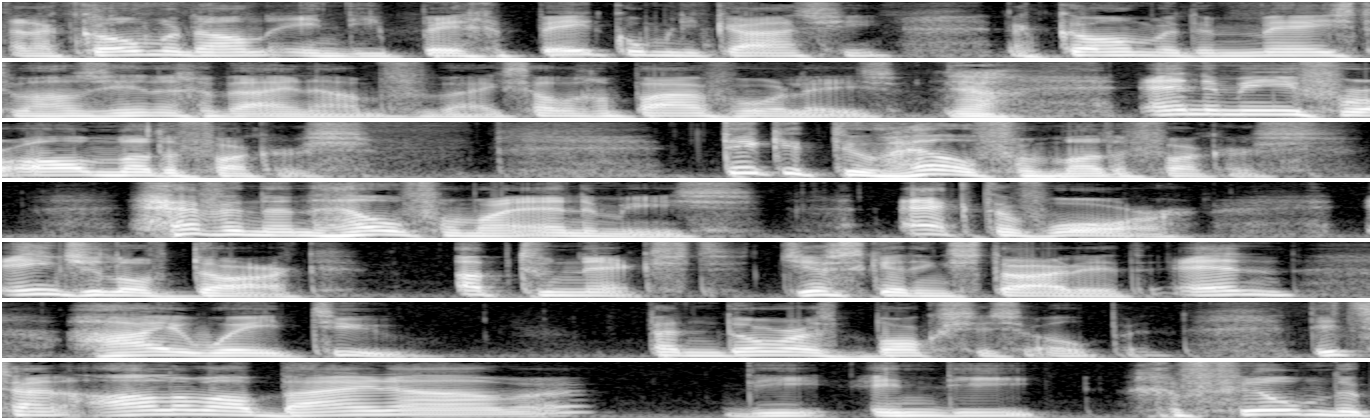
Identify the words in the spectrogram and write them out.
En dan komen dan in die PGP-communicatie... dan komen de meest waanzinnige bijnamen voorbij. Ik zal er een paar voorlezen. Ja. Enemy for all motherfuckers. Ticket to hell for motherfuckers. Heaven and hell for my enemies. Act of war. Angel of dark. Up to next. Just getting started. En Highway 2. Pandora's box is open. Dit zijn allemaal bijnamen die in die gefilmde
